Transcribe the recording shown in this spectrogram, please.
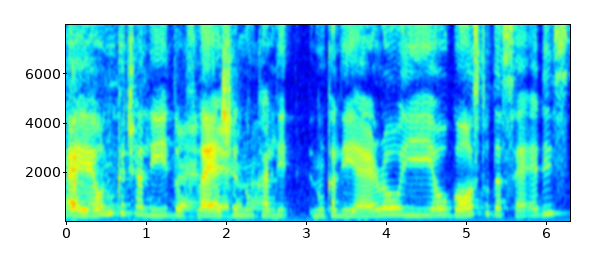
É, eu nunca tinha lido É, Flash, é nunca li, nunca li Arrow e eu gosto das séries,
